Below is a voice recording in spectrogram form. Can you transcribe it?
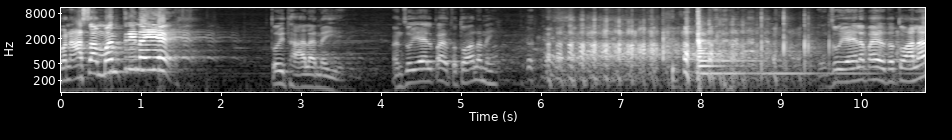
पण असा मंत्री नाहीये. तो इथं आला नाहीये. आणि जो यायला पाहिजे होता तो आला नाही. जो यायला पाहिजे होता तो आला.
